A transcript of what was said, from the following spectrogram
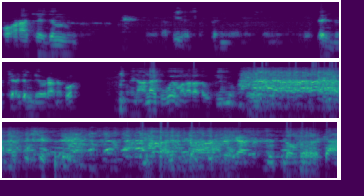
kok raja jem. Tapi ya sebenarnya ben jajan dia orang apa? Anak gue malah rata bingung. Dok berkah.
